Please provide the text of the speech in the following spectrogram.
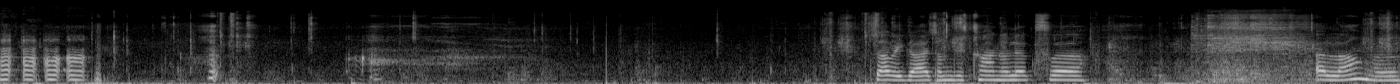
Uh uh uh uh. Sorry guys, I'm just trying to look for a llama.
